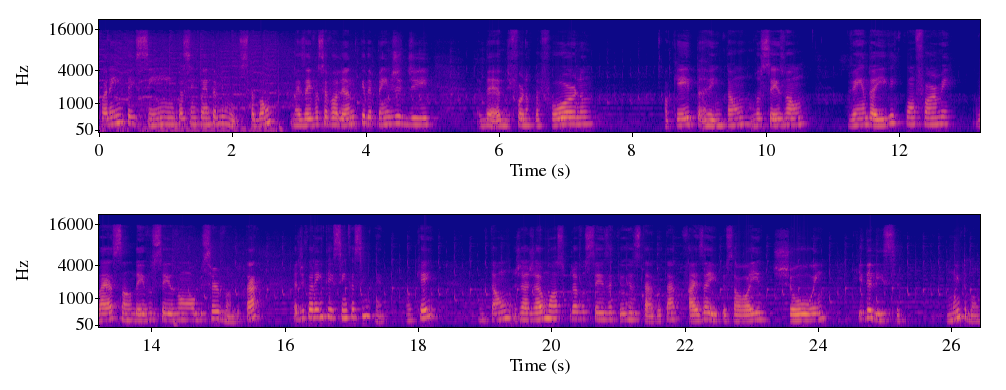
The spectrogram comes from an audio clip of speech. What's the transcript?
45 a 50 minutos, tá bom? Mas aí você vai olhando porque depende de de forno para forno, ok? Então, vocês vão vendo aí conforme vai assando, aí vocês vão observando, tá? É de 45 a 50, ok? Então, já já eu mostro pra vocês aqui o resultado, tá? Faz aí, pessoal, olha, show, hein? Que delícia, muito bom.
